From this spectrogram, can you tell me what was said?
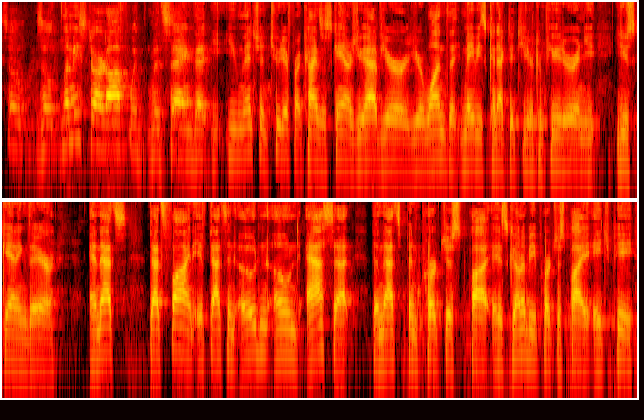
So, so let me start off with, with saying that you mentioned two different kinds of scanners. You have your, your one that maybe is connected to your computer and you, you do scanning there. And that's, that's fine. If that's an Odin-owned asset, then that's been purchased by, is going to be purchased by HP.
